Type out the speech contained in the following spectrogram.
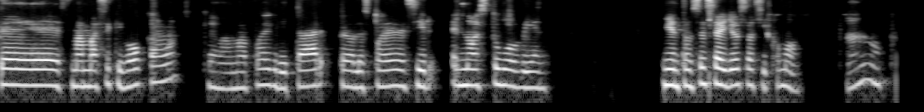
que mamá se equivoca que mamá puede gritar, pero les puede decir, eh, no estuvo bien. Y entonces ellos así como, ah, ok.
